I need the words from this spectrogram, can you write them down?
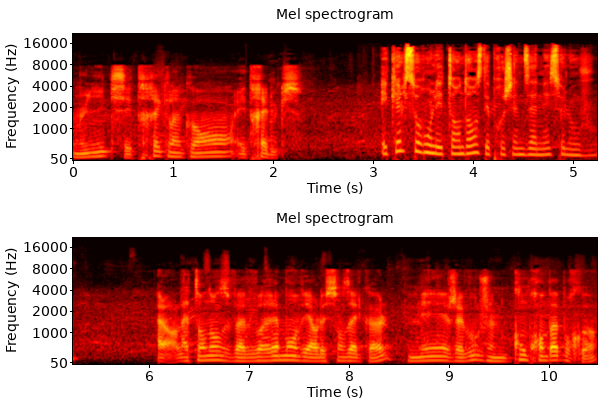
Munich, c'est très clinquant et très luxe. Et quelles seront les tendances des prochaines années selon vous? Alors la tendance va vraiment vers le sans-alcool, mais j'avoue que je ne comprends pas pourquoi.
